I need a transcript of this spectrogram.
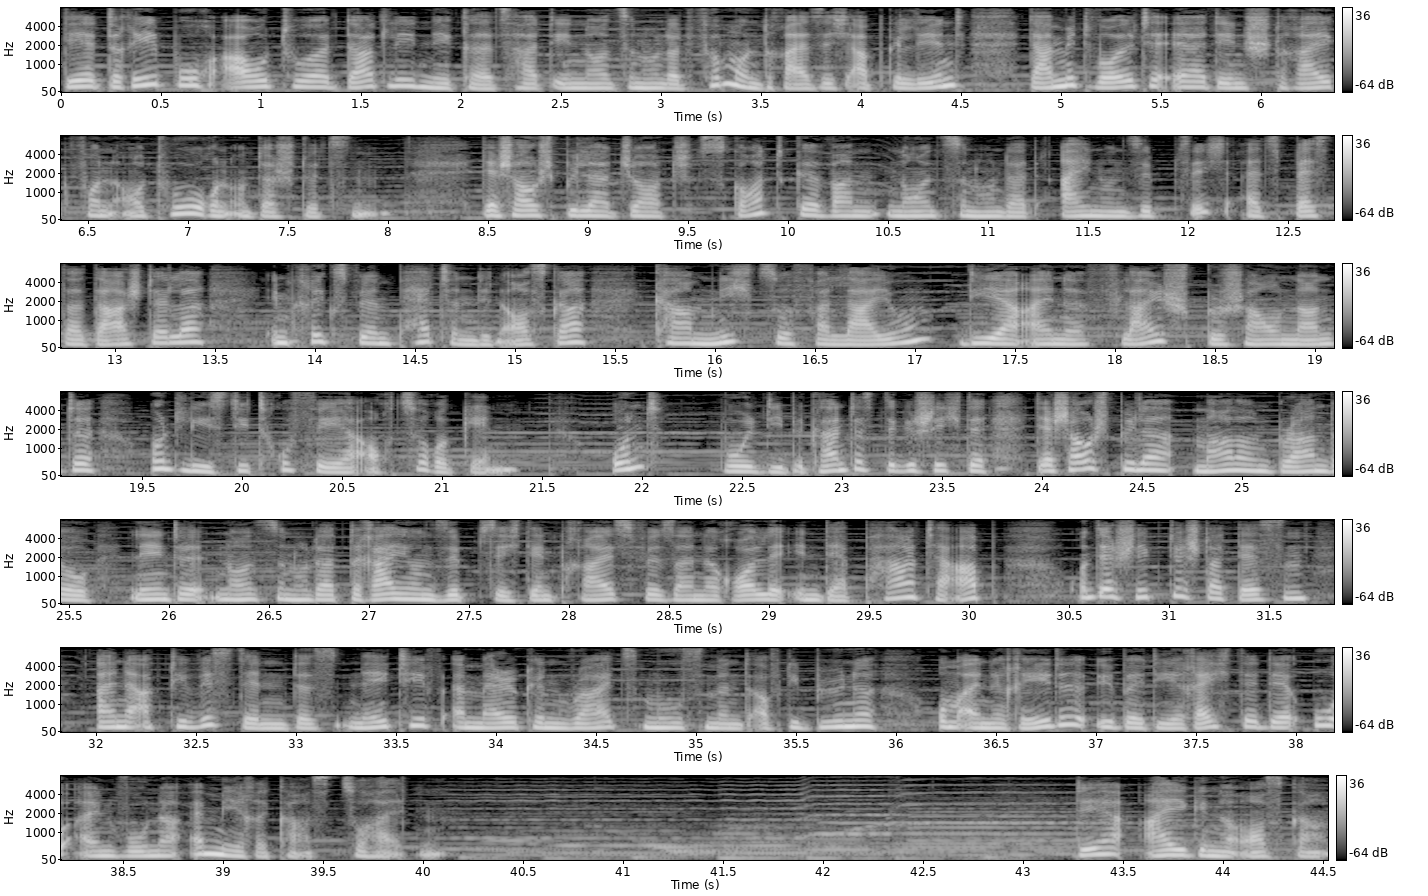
Der Drehbuchautor Dudley Nichols hat ihn 1935 abgelehnt. Damit wollte er den Streik von Autoren unterstützen. Der Schauspieler George Scott gewann 1971 als bester Darsteller im Kriegsfilm Patton den Oscar, kam nicht zur Verleihung, die er eine Fleischbeschau nannte, und ließ die Trophäe auch zurückgehen. Und Wohl die bekannteste Geschichte, der Schauspieler Marlon Brando lehnte 1973 den Preis für seine Rolle in Der Pate ab und er schickte stattdessen eine Aktivistin des Native American Rights Movement auf die Bühne, um eine Rede über die Rechte der Ureinwohner Amerikas zu halten. Der eigene Oscar.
